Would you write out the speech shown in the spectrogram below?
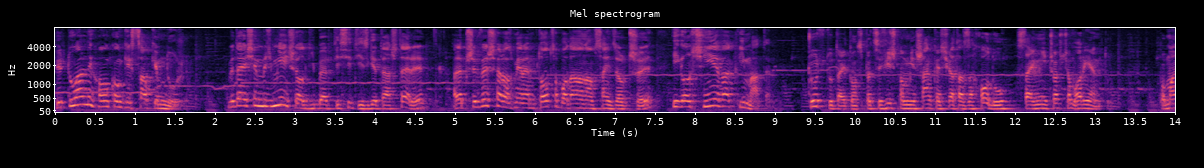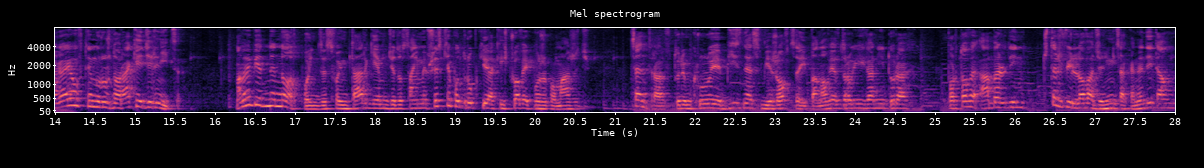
Wirtualny Hongkong jest całkiem duży. Wydaje się być mniejszy od Liberty City z GTA 4, ale przewyższa rozmiarem to, co podano nam w Saints Row 3 i olśniewa klimatem. Czuć tutaj tą specyficzną mieszankę świata zachodu z tajemniczością orientu. Pomagają w tym różnorakie dzielnice. Mamy biedny North Point ze swoim targiem, gdzie dostaniemy wszystkie podróbki, jakich człowiek może pomarzyć. Central, w którym króluje biznes, wieżowce i panowie w drogich garniturach. Portowe Aberdeen, czy też willowa dzielnica Kennedy Town,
